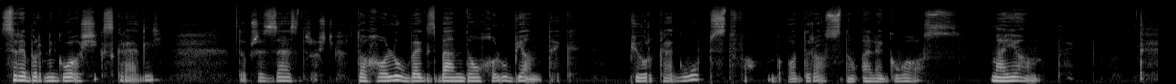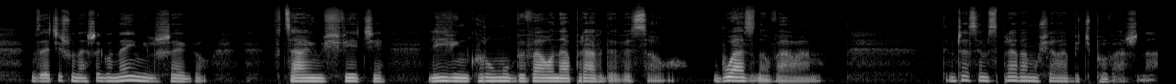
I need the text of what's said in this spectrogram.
srebrny głosik skradli. To przez zazdrość, to cholubek z bandą cholubiątek. Piórka głupstwo, bo odrosną, ale głos, majątek. W zaciszu naszego najmilszego, w całym świecie, living roomu bywało naprawdę wesoło. Błaznowałam. Tymczasem sprawa musiała być poważna.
